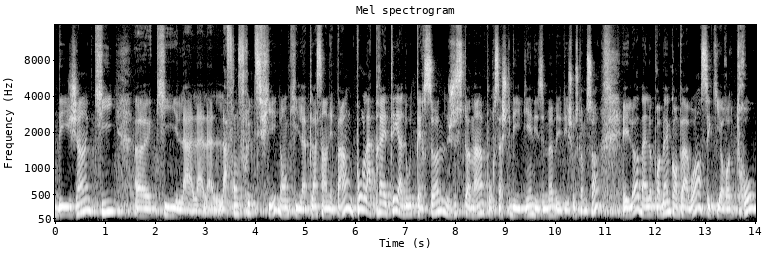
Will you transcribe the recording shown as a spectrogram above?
des gens qui, euh, qui la, la, la, font fructifier, donc qui la placent en épargne, pour la prêter à d'autres personnes, justement, pour s'acheter des biens, des immeubles et des choses comme ça. Et là, ben, le problème qu'on peut avoir, c'est qu'il y aura trop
